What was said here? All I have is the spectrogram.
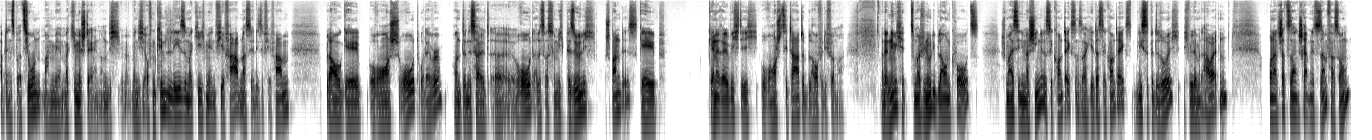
habe eine Inspiration, mache mir, markiere mir Stellen. Und ich, wenn ich auf dem Kindle lese, markiere ich mir in vier Farben, hast du ja diese vier Farben. Blau, Gelb, Orange, Rot, whatever. Und dann ist halt äh, Rot alles, was für mich persönlich spannend ist. Gelb, generell wichtig. Orange, Zitate. Blau für die Firma. Und dann nehme ich zum Beispiel nur die blauen Quotes, schmeiße sie in die Maschine, das ist der Kontext, dann sage ich hier, das ist der Kontext, lies es bitte durch, ich will damit arbeiten. Und anstatt zu sagen, schreib mir eine Zusammenfassung,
